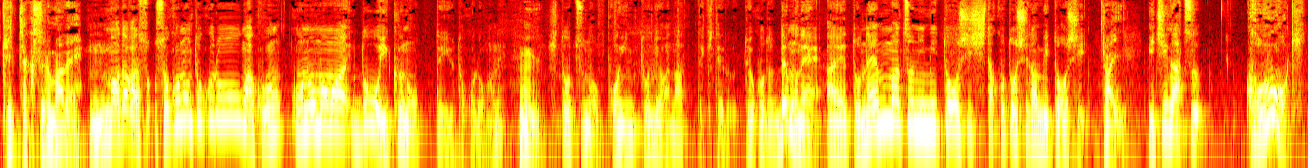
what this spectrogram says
決着するまで。うんまあだからそ、そこのところがこの、このままどういくのっていうところがね、一つのポイントにはなってきてるということで、でもね、えっ、と、年末に見通しした今年の見通し、はい1月、小動き。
